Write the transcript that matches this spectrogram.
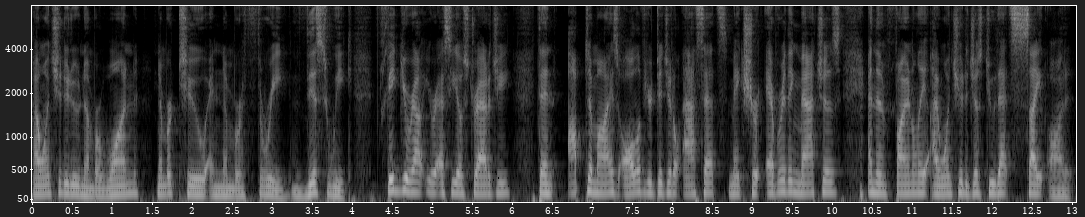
I want you to do number one, number two, and number three this week. Figure out your SEO strategy, then optimize all of your digital assets, make sure everything matches, and then finally, I want you to just do that site audit.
